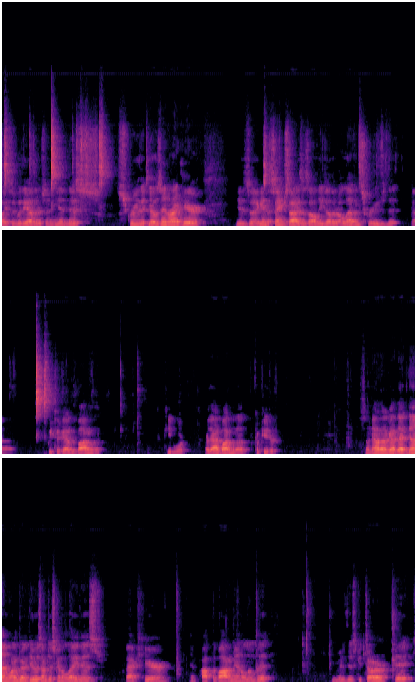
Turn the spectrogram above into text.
Place it with the others. And again, this screw that goes in right here is uh, again the same size as all these other 11 screws that uh, we took out of the bottom of the keyboard or the bottom of the computer. So now that I've got that done, what I'm going to do is I'm just going to lay this back here and pop the bottom in a little bit. Remove this guitar pick.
